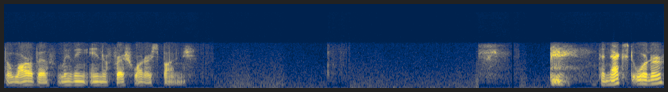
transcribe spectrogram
the larva living in a freshwater sponge. the next order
